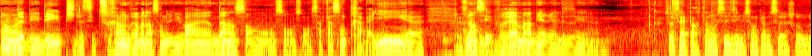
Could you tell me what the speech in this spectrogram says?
ah euh, de BD, puis là, tu rentres vraiment dans son univers, dans son, son, sa façon de travailler. Euh. ah non, c'est vraiment bien réalisé. Euh. Ça, c'est important aussi, des émissions comme ça, je trouve.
